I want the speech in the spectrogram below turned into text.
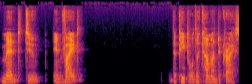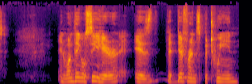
meant to invite the people to come unto Christ. And one thing we'll see here is the difference between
